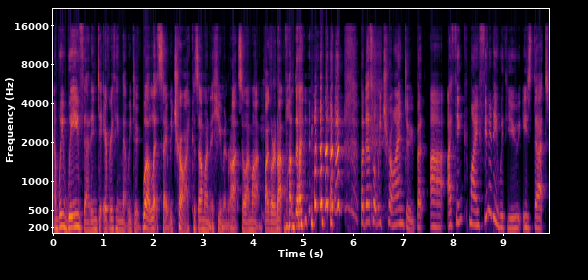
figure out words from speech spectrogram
And we weave that into everything that we do. Well, let's say we try, because I'm only human, right? So I might bugger it up one day. but that's what we try and do. But uh, I think my affinity with you is that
